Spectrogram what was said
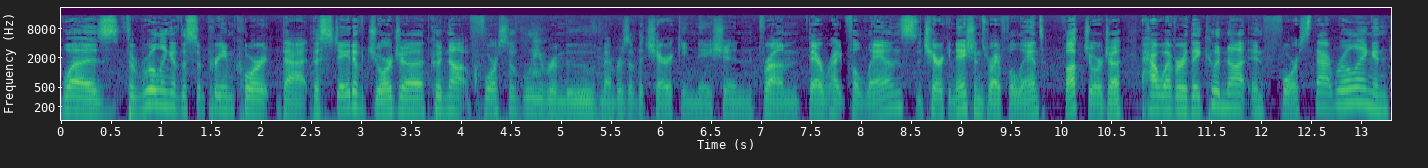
was the ruling of the Supreme Court that the state of Georgia could not forcibly remove members of the Cherokee Nation from their rightful lands, the Cherokee Nation's rightful lands. Fuck Georgia. However, they could not enforce that ruling, and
